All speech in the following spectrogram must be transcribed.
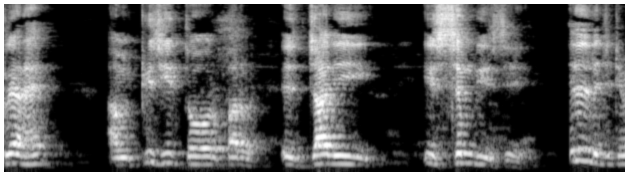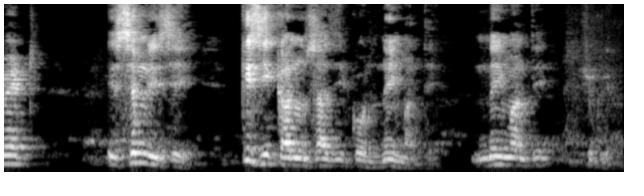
کلیئر ہے۔ ہم کسی طور پر اس جعلی اسمبلی سے انلیجیٹیمیٹ اسمبلی سے کسی قانون سازی کو نہیں مانتے۔ نہیں مانتے، شکریہ۔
